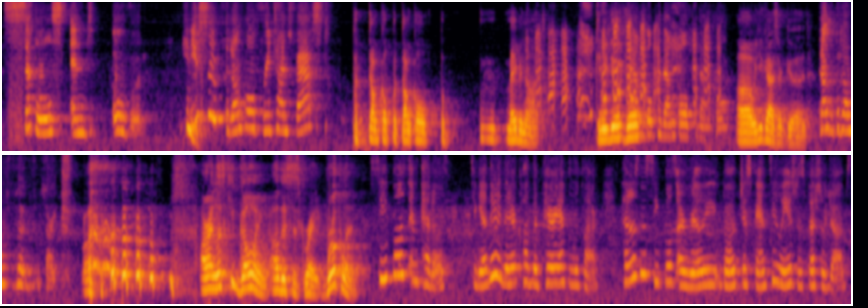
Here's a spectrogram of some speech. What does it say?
sepals, and ovary. Can you hmm. say peduncle three times fast? Peduncle, peduncle, p- m- maybe not. Can you do it, George? Peduncle, peduncle, peduncle. Oh, you guys are good. Peduncle, peduncle, peduncle. Sorry. All right, let's keep going. Oh, this is great. Brooklyn. Sepals and petals. Together, they're called the perianth of the flower. Petals and sepals are really both just fancy leaves with special jobs.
